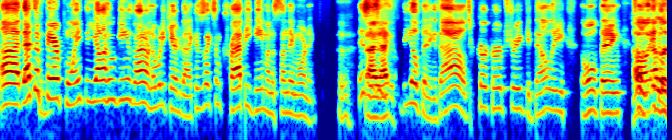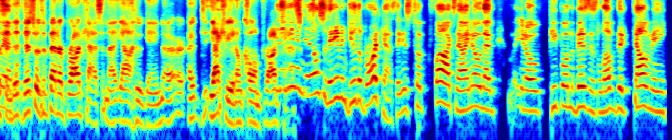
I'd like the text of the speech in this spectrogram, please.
Uh, that's a fair point. The Yahoo games, I don't know. Nobody cared about it because it's like some crappy game on a Sunday morning. This is I, a I, deal thing. It's Al, it's Kirk Herbstreit, Gaudelli, the whole thing. So oh, listen, th- this was a better broadcast than that Yahoo game. Uh, uh, actually, I don't call them broadcast. They even, also, they didn't even do the broadcast. They just took Fox. Now I know that you know people in the business love to tell me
